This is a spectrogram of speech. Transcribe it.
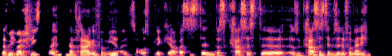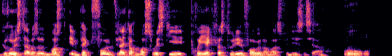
Lass mich mal schließen gleich mit einer Frage von mir als Ausblick. Ja, was ist denn das krasseste, also krasseste im Sinne von gar nicht größte, aber so most impactful und vielleicht auch most risky Projekt, was du dir vorgenommen hast für nächstes Jahr? Oh.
